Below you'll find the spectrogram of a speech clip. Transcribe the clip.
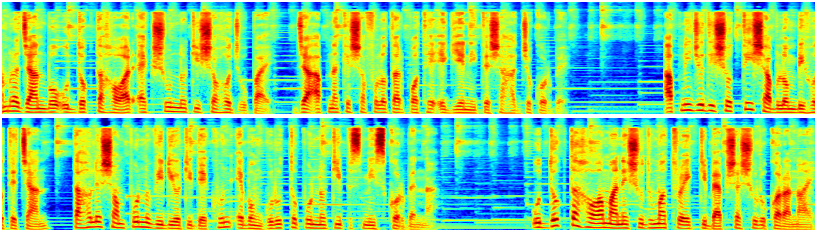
আমরা জানব উদ্যোক্তা হওয়ার এক শূন্যটি সহজ উপায়, যা আপনাকে সফলতার পথে এগিয়ে নিতে সাহায্য করবে। আপনি যদি সত্যিই স্বাবলম্বী হতে চান, তাহলে সম্পূর্ণ ভিডিওটি দেখুন এবং গুরুত্বপূর্ণ টিপস মিস করবেন না। উদ্যোক্তা হওয়া মানে শুধুমাত্র একটি ব্যবসা শুরু করা নয়,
